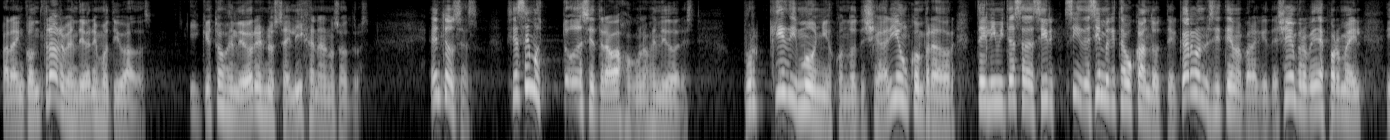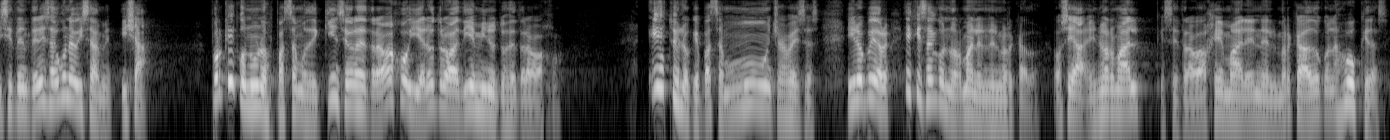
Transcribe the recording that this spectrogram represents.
para encontrar vendedores motivados y que estos vendedores nos elijan a nosotros. Entonces, si hacemos todo ese trabajo con los vendedores, ¿por qué demonios cuando te llegaría un comprador te limitas a decir, sí, decime qué estás buscando, te cargo en el sistema para que te lleguen propiedades por mail y si te interesa alguna avísame y ya? ¿Por qué con unos pasamos de 15 horas de trabajo y al otro a 10 minutos de trabajo? Esto es lo que pasa muchas veces. Y lo peor es que es algo normal en el mercado. O sea, es normal que se trabaje mal en el mercado con las búsquedas.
